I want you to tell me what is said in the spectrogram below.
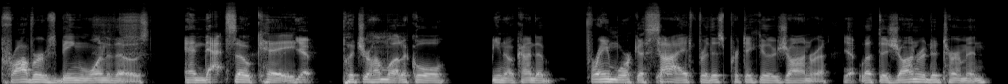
Proverbs being one of those. And that's okay. Yep. Put your homiletical, you know, kind of framework aside for this particular genre. Yep. Let the genre determine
